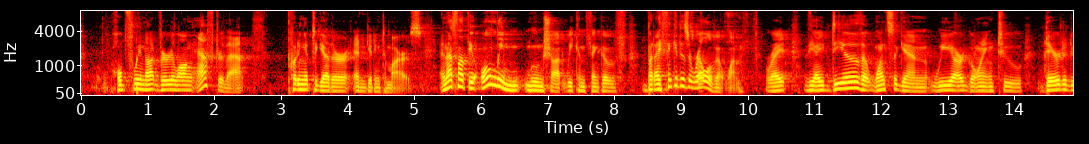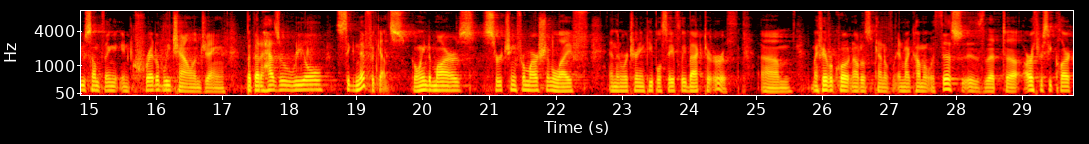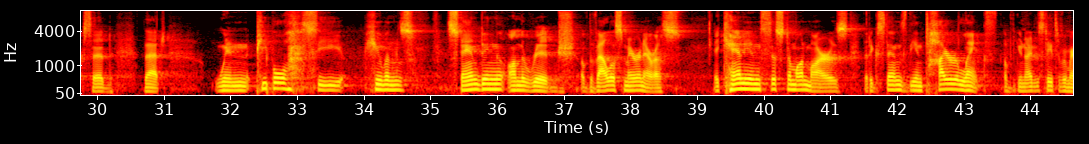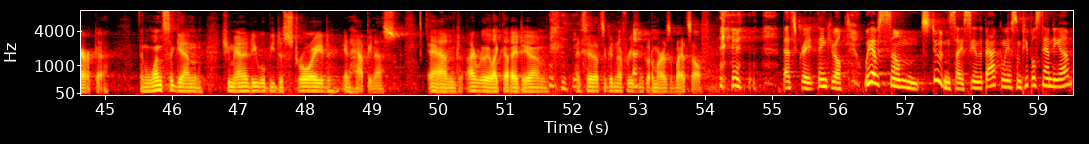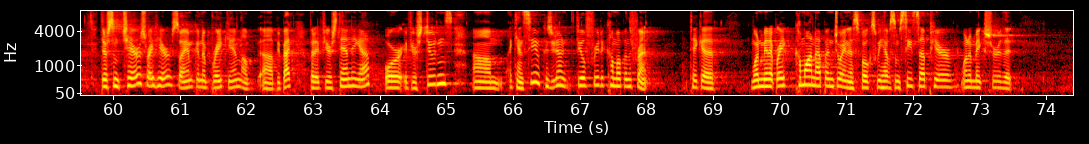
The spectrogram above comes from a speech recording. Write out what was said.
hopefully not very long after that, putting it together and getting to Mars. And that's not the only moonshot we can think of, but I think it is a relevant one right? The idea that once again we are going to dare to do something incredibly challenging, but that has a real significance going to Mars, searching for Martian life, and then returning people safely back to Earth. Um, my favorite quote, and I'll just kind of end my comment with this, is that uh, Arthur C. Clarke said that when people see humans standing on the ridge of the Valles Marineris, a canyon system on Mars that extends the entire length of the United States of America, then once again, humanity will be destroyed in happiness. And I really like that idea, and I'd say that's a good enough reason to go to Mars by itself. that's great. Thank you all. We have some students I see in the back, and we have some people standing up. There's some chairs right here, so I am going to break in. I'll uh, be back. But if you're standing up, or if you're students, um, I can't see you because you don't. Feel free to come up in the front take a one minute break. Come on up and join us, folks. We have some seats up here. Want to make sure that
